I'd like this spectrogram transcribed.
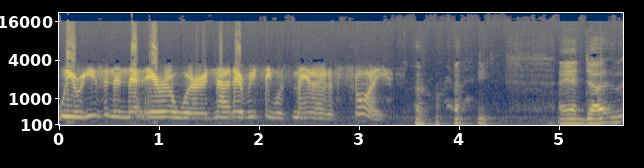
we were even in that era where not everything was made out of soy. right. And uh,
